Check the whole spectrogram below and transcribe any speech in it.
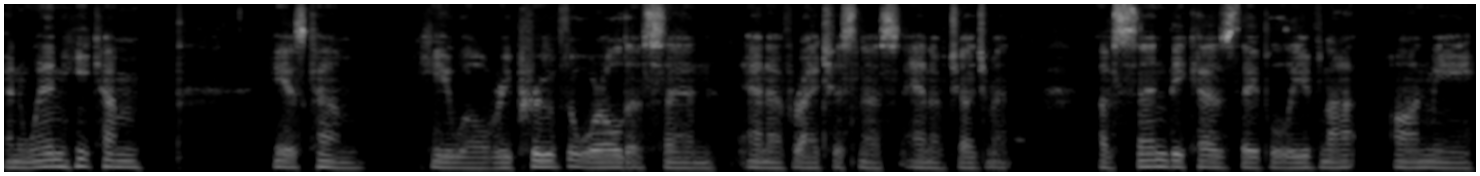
And when he come, he is come, he will reprove the world of sin and of righteousness and of judgment. Of sin because they believe not on me,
